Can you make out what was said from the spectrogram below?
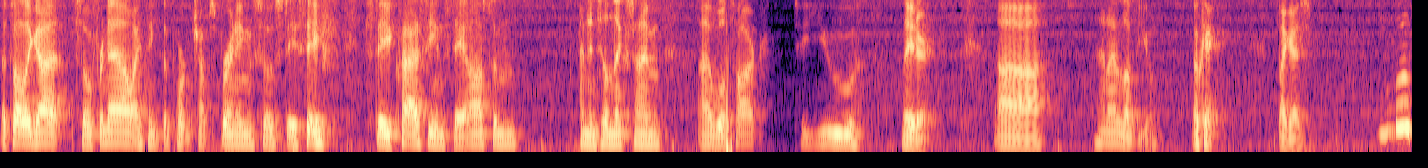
That's all I got. So for now, I think the pork chop's burning, so stay safe, stay classy, and stay awesome. And until next time, I will talk to you later. Uh, and I love you. Okay. Bye, guys. Boop.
